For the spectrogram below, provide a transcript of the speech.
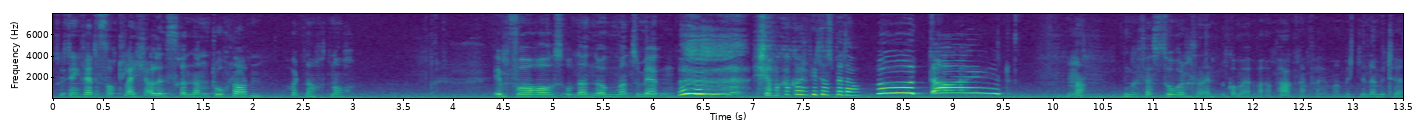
So, ich denke, ich werde das auch gleich alles rendern und hochladen. Heute Nacht noch. Im Voraus, um dann irgendwann zu merken, ich habe gar keine Videos mehr da. Oh nein! Na, ungefähr so wird es dann enden. Komm, wir parken einfach immer mitten in der Mitte.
